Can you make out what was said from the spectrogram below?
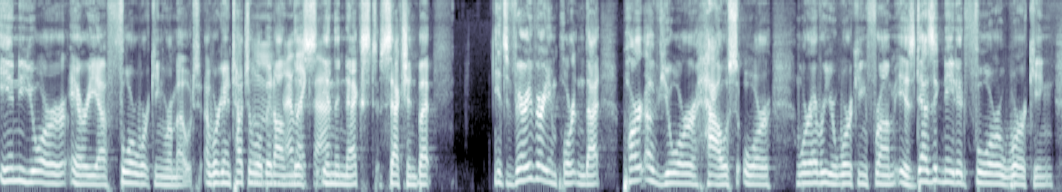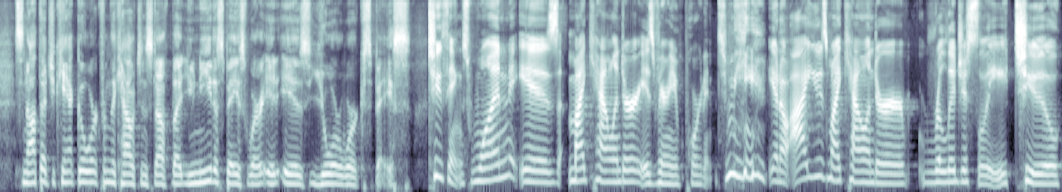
in your area for working remote. Uh, We're going to touch a little bit on I this that. in the next section, but it's very, very important that part of your house or wherever you're working from is designated for working. It's not that you can't go work from the couch and stuff, but you need a space where it is your workspace. Two things. One is my calendar is very important to me. you know, I use my calendar religiously to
